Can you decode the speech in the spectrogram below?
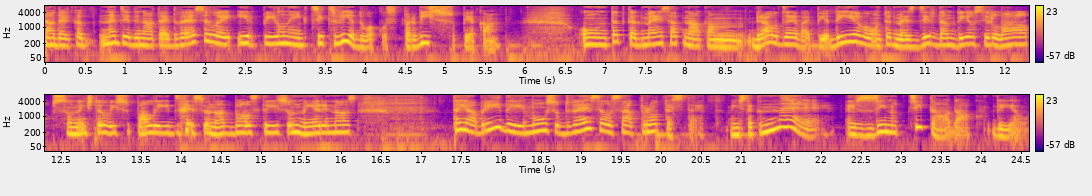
Tādēļ, ka nedziedinātai dvēselē ir pilnīgi cits viedoklis par visu, pie kam. Un tad, kad mēs atnākam draudzē vai pie Dieva, un tad mēs dzirdam, Dievs ir labs, un Viņš tev visu palīdzēs, un atbalstīs un mierinās, tajā brīdī mūsu dvēsele sāk protestēt. Viņa saka, nē, es zinu citādāku Dievu.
